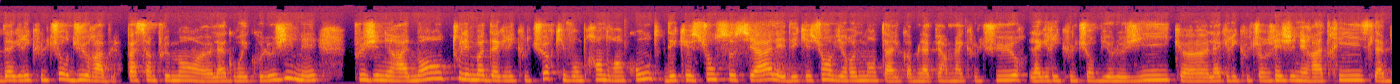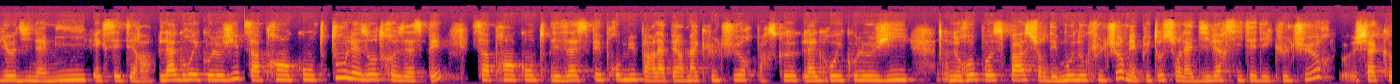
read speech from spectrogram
d'agriculture durable, pas simplement l'agroécologie, mais plus généralement tous les modes d'agriculture qui vont prendre en compte des questions sociales et des questions environnementales comme la permaculture, l'agriculture biologique, euh, l'agriculture régénératrice, la biodynamie, etc. L'agroécologie, ça prend en compte tous les autres aspects. Ça prend en compte les aspects promus par la permaculture parce que l'agroécologie ne repose pas sur des monocultures, mais plutôt sur la diversité des cultures. Chaque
